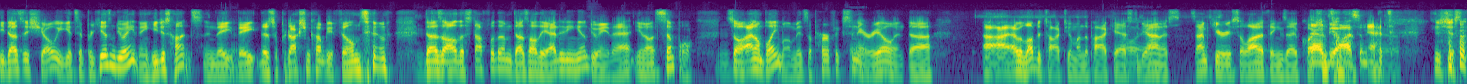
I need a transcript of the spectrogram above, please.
he does his show. He gets it. He doesn't do anything. He just hunts, and they they there's a production company that films him, does all the stuff with him, does all the editing. He don't do any of that. You know, it's simple. So I don't blame him. It's a perfect scenario, and uh, I, I would love to talk to him on the podcast. Oh, to be yeah. honest, I'm curious. A lot of things I have questions. That'd be awesome. There's just a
